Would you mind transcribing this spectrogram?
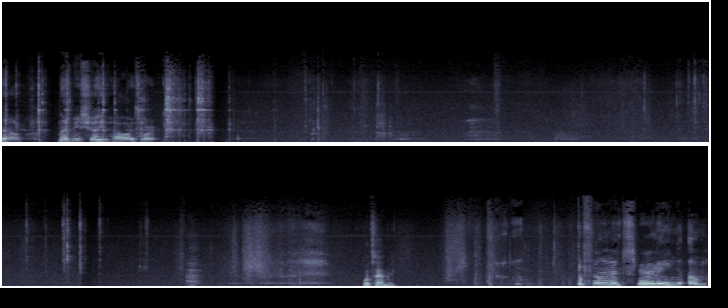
Now, let me show you how ours works. What's happening? The filament's burning. Um,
